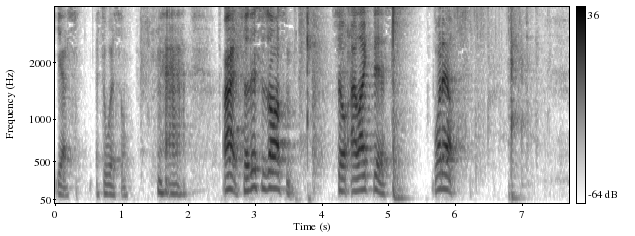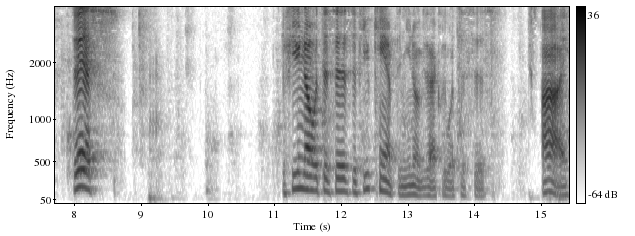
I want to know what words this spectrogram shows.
Yes, it's a whistle. All right, so this is awesome. So I like this. What else? This, if you know what this is, if you camp, then you know exactly what this is. I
